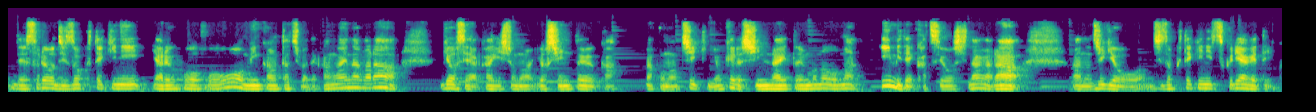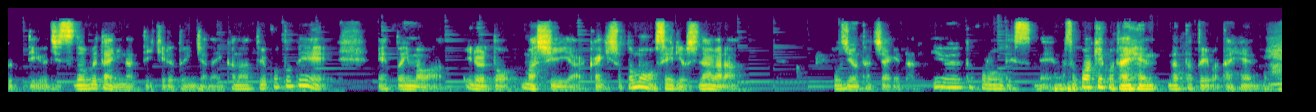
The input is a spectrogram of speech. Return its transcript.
で、それを持続的にやる方法を民間の立場で考えながら、行政や会議所の余震というか、まあ、この地域における信頼というものを、まあ、いい意味で活用しながら、あの事業を持続的に作り上げていくっていう実動部隊になっていけるといいんじゃないかなということで、えっと、今はいろいろと、まあ、市や会議所とも整理をしながら、法人を立ち上げたっていうところですね。まあそこは結構大変だったといえば大変。は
